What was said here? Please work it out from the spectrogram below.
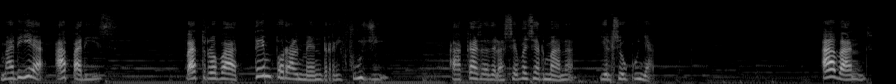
Maria, a París, va trobar temporalment refugi a casa de la seva germana i el seu cunyat. Abans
